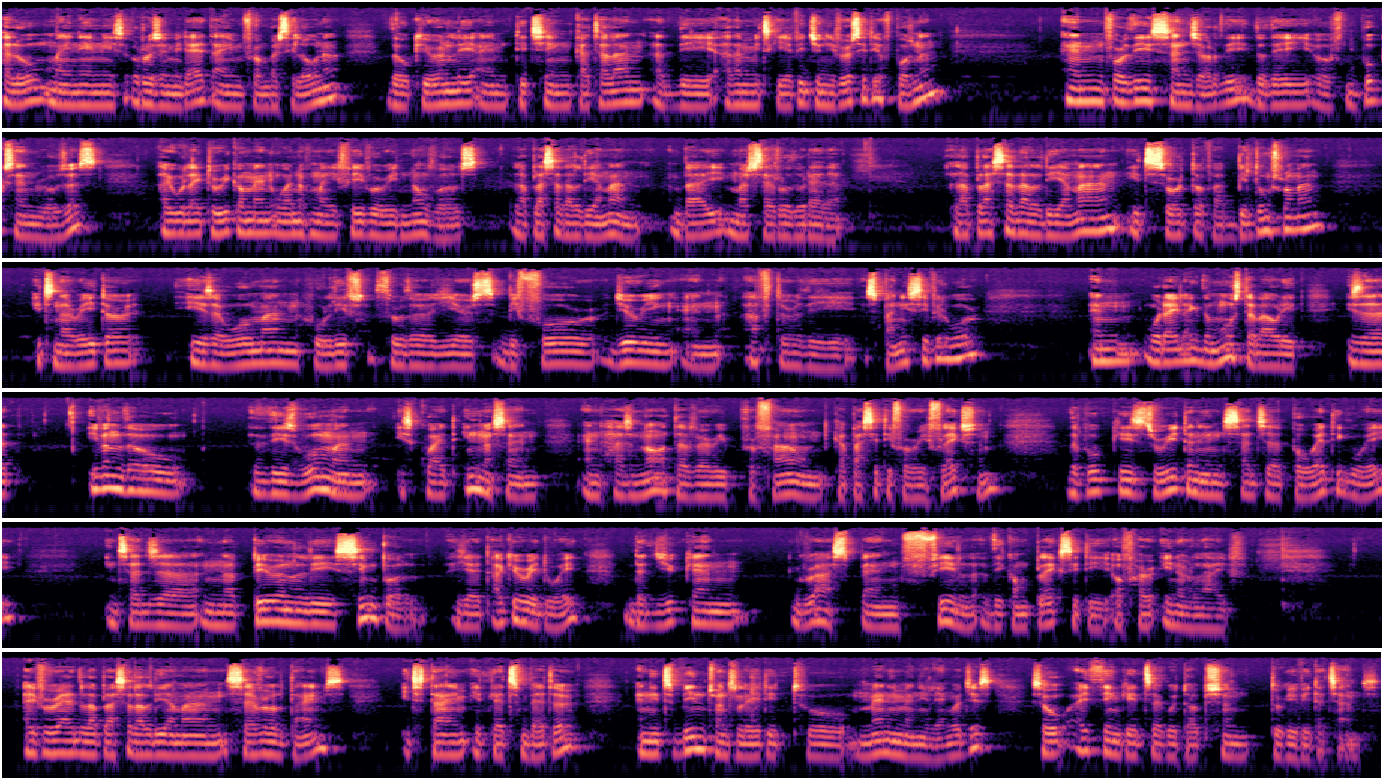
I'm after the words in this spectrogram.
Hello, my name is Roger Miret. I'm from Barcelona, though currently I'm teaching Catalan at the Adam Mickiewicz University of Poznan. And for this Sant Jordi, the day of books and roses, I would like to recommend one of my favorite novels, La Plaça del Diamant, by Mercè Rodoreda. La Plaça del Diamant is sort of a Bildungsroman. Its narrator is a woman who lives through the years before, during, and after the Spanish Civil War. And what I like the most about it is that even though this woman is quite innocent and has not a very profound capacity for reflection, the book is written in such a poetic way, in such an apparently simple yet accurate way, that you can grasp and feel the complexity of her inner life. I've read La Plaça del Diamant several times. Each time it gets better, and it's been translated to many, many languages, so I think it's a good option to give it a chance.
